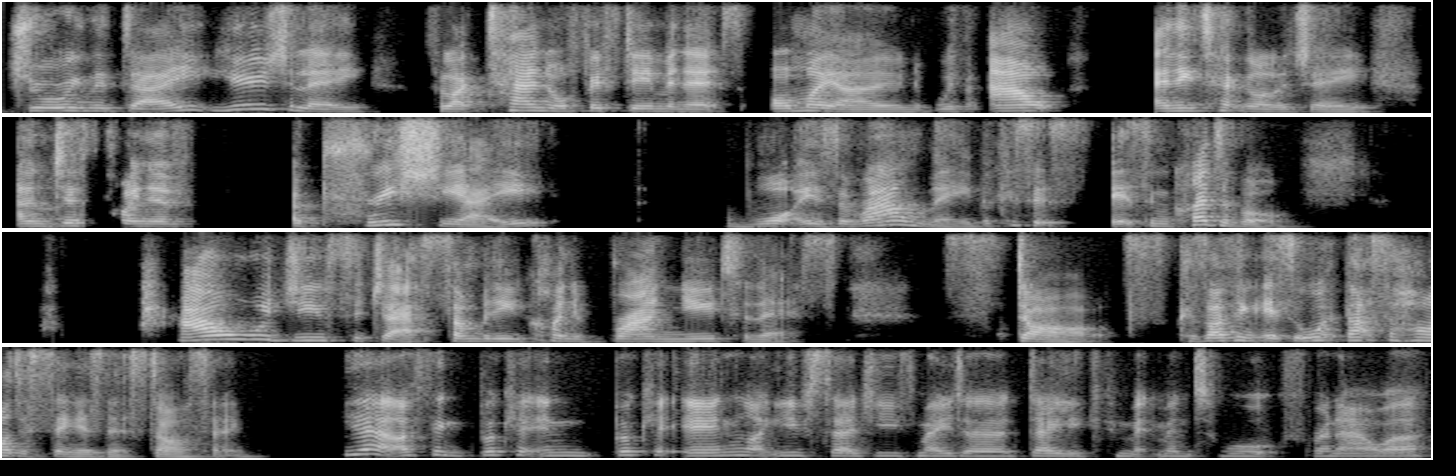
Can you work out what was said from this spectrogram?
during the day usually for like 10 or 15 minutes on my own without any technology and mm. just kind of appreciate what is around me because it's it's incredible. How would you suggest somebody kind of brand new to this starts? Because i think it's that's the hardest thing isn't it starting yeah i think book it in book it in. Like you've said you've made a daily commitment to walk for an hour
